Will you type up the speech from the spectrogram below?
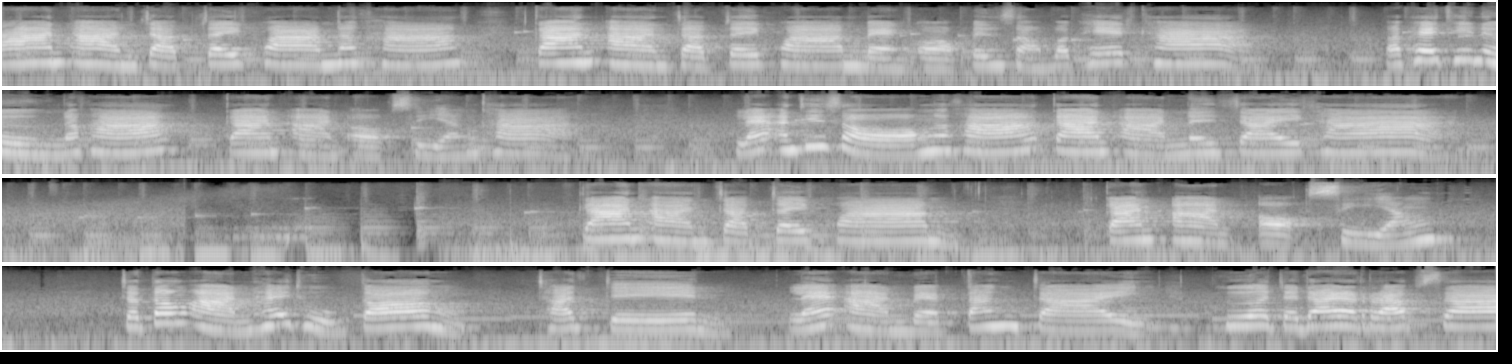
การอ่านจับใจความนะคะ การอ่านจับใจความแบ่งออกเป็น 2 ประเภทค่ะ ประเภทที่1นงนะคะ การอ่านออกเสียงค่ะ และอันที่2นะคะ การอ่านในใจค่ะ การอ่านจับใจความ การอ่านออกเสียง จะต้องอ่านให้ถูกต้อง ชัดเจน และอ่านแบบตั้งใจ เพื่อจะได้รับทรา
